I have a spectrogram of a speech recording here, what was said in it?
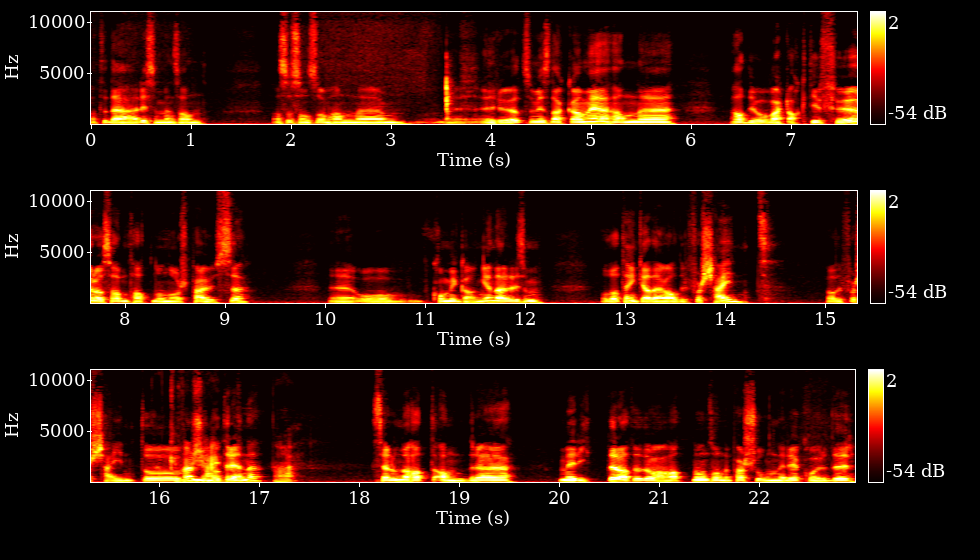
At det er liksom en sånn Altså sånn som han eh, Rød som vi snakka med, han eh, hadde jo vært aktiv før, og så hadde han tatt noen års pause. eh, Og kom i gang igjen. Liksom, og da tenker jeg det er jo aldri for seint. Aldri for seint å begynne å trene. Nei. Selv om du har hatt andre meritter, at du har hatt noen sånne personlige rekorder,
